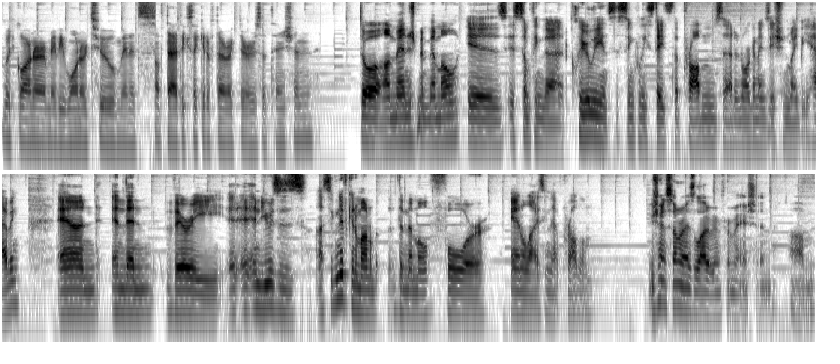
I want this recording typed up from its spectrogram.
would garner maybe one or two minutes of that executive director's attention. So a management memo is, is something that clearly and succinctly states the problems that an organization might be having and, and then very, and, uses a significant amount of the memo for analyzing that problem. You're trying to summarize a lot of information. Um,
